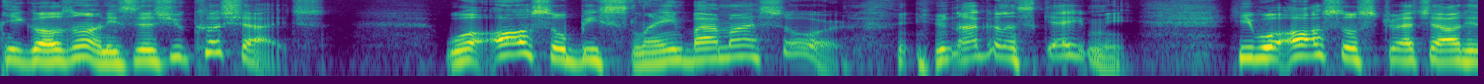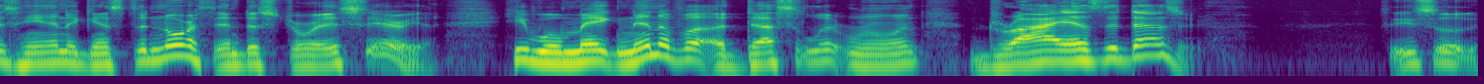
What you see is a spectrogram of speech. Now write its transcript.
he goes on, he says, You Cushites will also be slain by my sword. You're not going to escape me. He will also stretch out his hand against the north and destroy Assyria. He will make Nineveh a desolate ruin, dry as the desert. See, so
